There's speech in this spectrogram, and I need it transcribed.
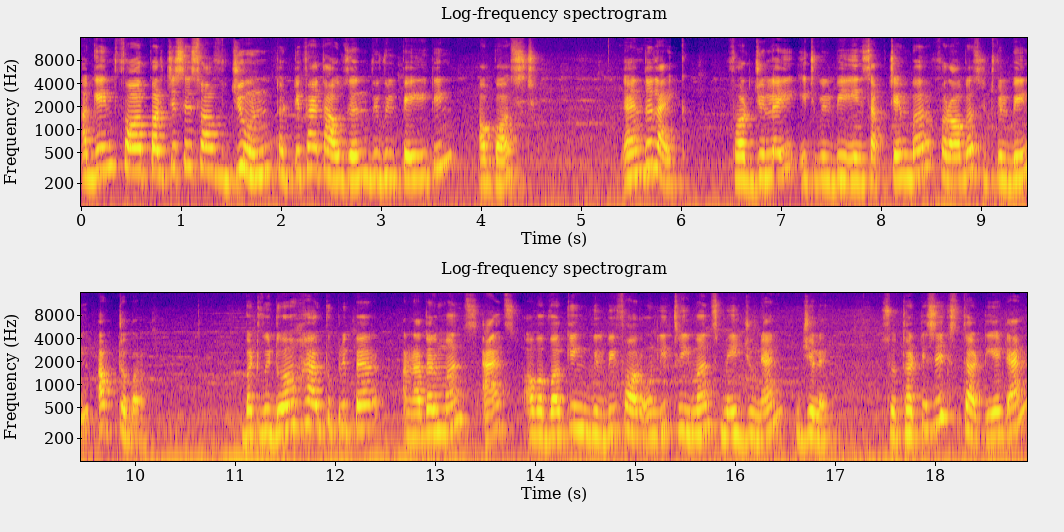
Again for purchases of June 35,000 we will pay it in August and the like. For July it will be in September, for August it will be in October. But we don't have to prepare another months as our working will be for only 3 months May, June and July. So 36, 38 and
